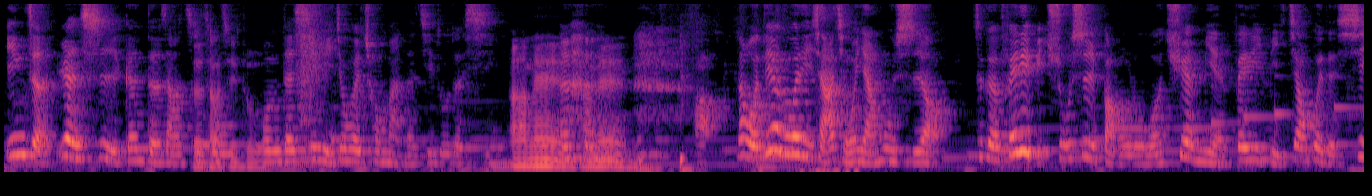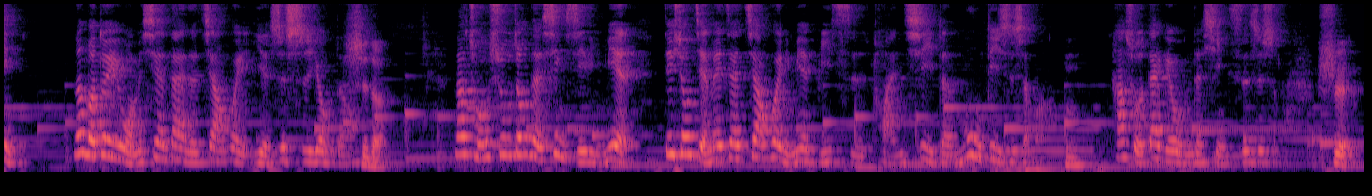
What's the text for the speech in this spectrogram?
因着认识跟得着基督，基督我们的心里就会充满了基督的心。阿门，阿门。好，那我第二个问题想要请问杨牧师哦，这个菲利比书是保罗劝勉菲利比教会的信。那么，对于我们现代的教会也是适用的哦。是的。那从书中的信息里面，弟兄姐妹在教会里面彼此团契的目的是什么？嗯，它所带给我们的醒思是什么？是。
